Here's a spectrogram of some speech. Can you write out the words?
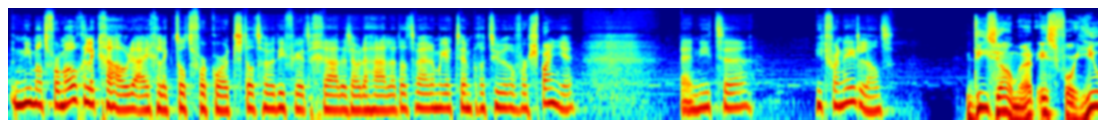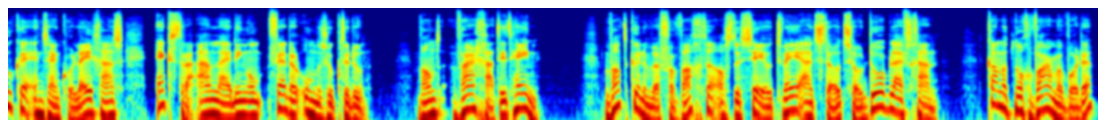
niemand voor mogelijk gehouden eigenlijk tot voor kort. Dat we die 40 graden zouden halen. Dat waren meer temperaturen voor Spanje. En niet, uh, niet voor Nederland. Die zomer is voor Hielke en zijn collega's extra aanleiding om verder onderzoek te doen. Want waar gaat dit heen? Wat kunnen we verwachten als de CO2-uitstoot zo door blijft gaan? Kan het nog warmer worden?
